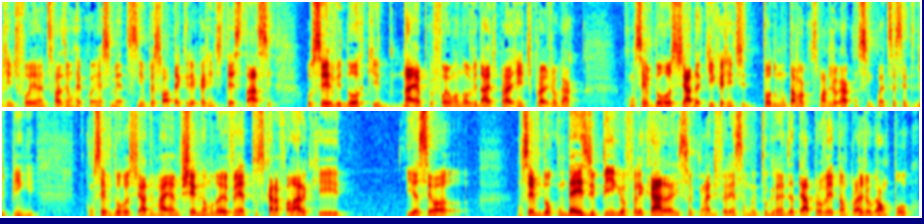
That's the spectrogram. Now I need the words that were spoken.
A gente foi antes fazer um reconhecimento sim, o pessoal até queria que a gente testasse o servidor, que na época foi uma novidade para a gente para jogar com o servidor rosteado aqui, que a gente, todo mundo estava acostumado a jogar com 50, 60 de ping com o servidor rosteado em Miami. Chegamos no evento, os caras falaram que ia ser um servidor com 10 de ping. Eu falei, cara, isso aqui é uma diferença muito grande, até aproveitamos para jogar um pouco.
